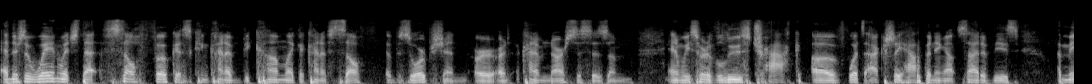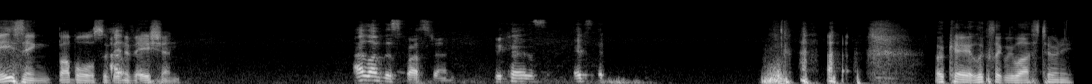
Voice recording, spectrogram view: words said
and there's a way in which that self focus can kind of become like a kind of self absorption or a kind of narcissism and we sort of lose track of what's actually happening outside of these amazing bubbles of innovation I love this question because it's. okay, it looks like we lost Tony.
